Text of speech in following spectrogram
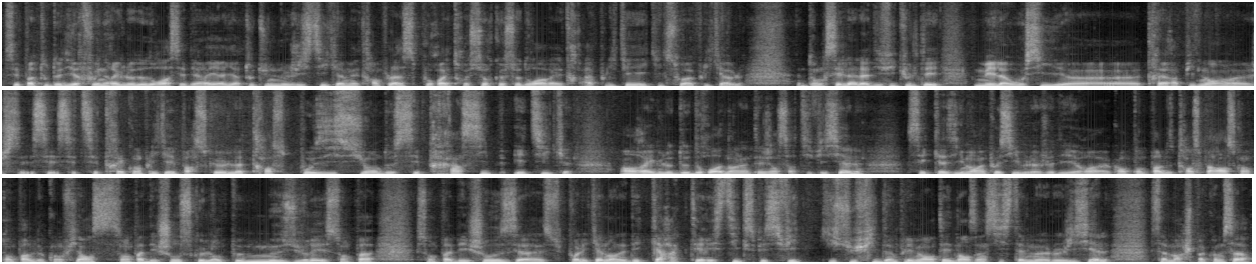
c'est pas tout de dire qu'il faut une règle de droit, c'est derrière il y a toute une logistique à mettre en place pour être sûr que ce droit va être appliqué et qu'il soit applicable. Donc c'est là la difficulté. Mais là aussi euh, très rapidement, euh, c'est très compliqué parce que la transposition de ces principes éthiques en règles de droit dans l'intelligence artificielle, c'est quasiment impossible. Je veux dire, euh, quand on parle de transparence, quand on parle de confiance, ce ne sont pas des choses que l'on peut mesurer, ce ne sont pas, sont pas des choses euh, pour lesquelles on a des caractéristiques spécifiques qui suffit d'implémenter dans un système logiciel. Ça marche pas comme ça.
